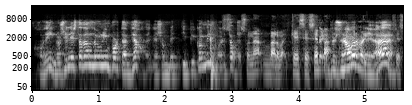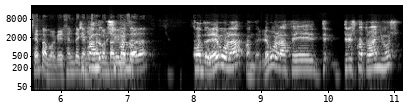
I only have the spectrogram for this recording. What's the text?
joder, y no se le está dando una importancia, joder, que son veintipico mil muertos. Es una barba- que se sepa. pero es una barbaridad. Que se sepa, porque hay gente que no cuando- está sí, cuando- contabilizada. Cuando el ébola, cuando el ébola hace 3, 4 años,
